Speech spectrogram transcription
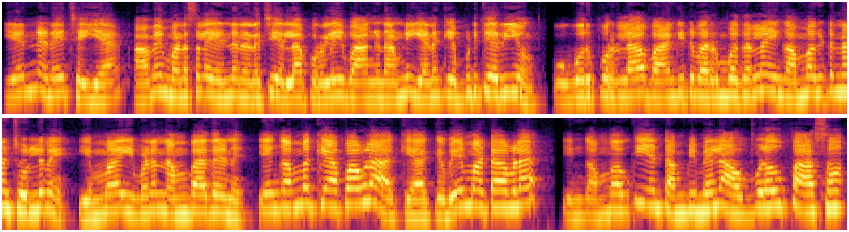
என்னனே செய்ய? அவன் மனசுல என்ன நினைச்சு எல்லா பொருளையும் வாங்கினாம்னு எனக்கு எப்படி தெரியும்? ஒவ்வொரு பொருளா வாங்கிட்டு வரும்போதெல்லாம் எங்க அம்மா கிட்ட நான் சொல்லுவேன். எம்மா இவனை நம்பாதேன்னு. எங்க அம்மா கேப்பாவளா? கேட்கவே மாட்டாவளா? எங்க அம்மாவுக்கு என் தம்பி மேல அவ்வளவு பாசம்.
